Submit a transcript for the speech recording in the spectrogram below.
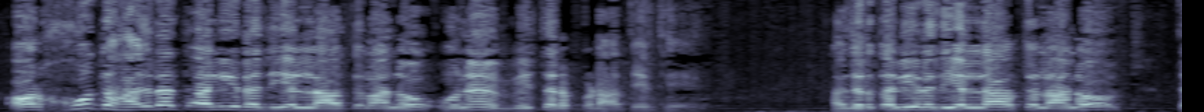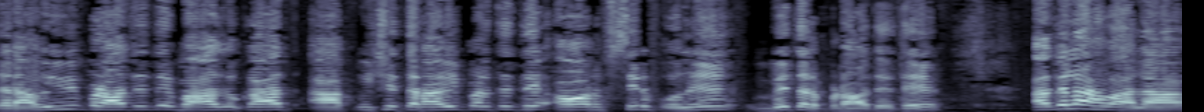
اور خود حضرت علی رضی اللہ تعالیٰ عنہ انہیں وطر پڑھاتے تھے۔ حضرت علی رضی اللہ تعالیٰ عنہ تراوی بھی پڑھاتے تھے، بعض اوقات آپ پیچھے تراوی پڑھتے تھے اور صرف انہیں وطر پڑھاتے تھے۔ اگلا حوالہ،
